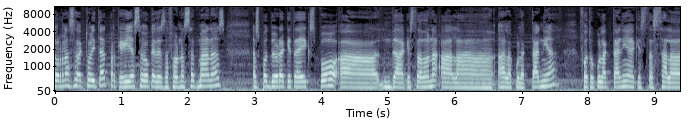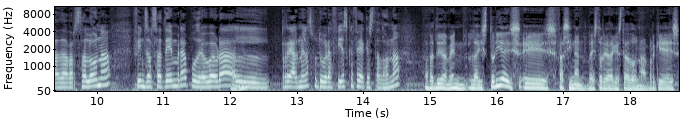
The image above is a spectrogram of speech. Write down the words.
torna a ser d'actualitat perquè ja sabeu que des de fa unes setmanes es pot veure aquesta expo eh, d'aquesta dona a la, a la Colectània, Fotocolectània, aquesta sala de Barcelona. Fins al setembre podreu veure el, realment les fotografies que feia aquesta dona. Efectivament, la història és, és fascinant, la història d'aquesta dona, perquè és,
